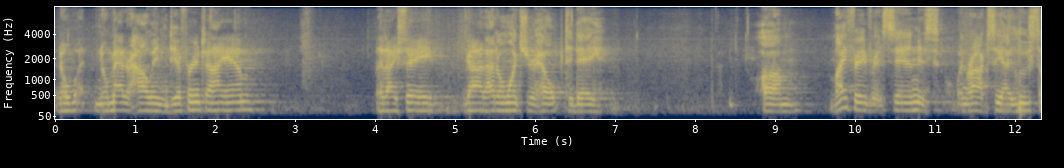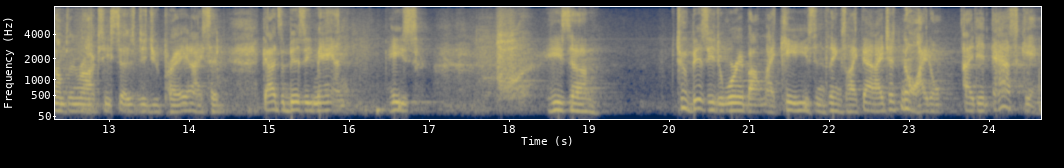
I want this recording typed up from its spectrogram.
no, no matter how indifferent I am, that I say, God, I don't want your help today. Um, my favorite sin is when Roxy, I lose something, Roxy says, Did you pray? And I said, God's a busy man. He's, he's um, too busy to worry about my keys and things like that. I just, no, I don't, I didn't ask him.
